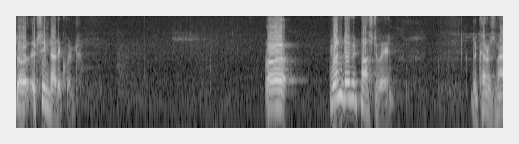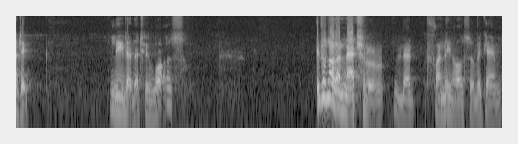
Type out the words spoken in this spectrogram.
So it seemed adequate. Uh, when David passed away, the charismatic leader that he was, it was not unnatural that funding also became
